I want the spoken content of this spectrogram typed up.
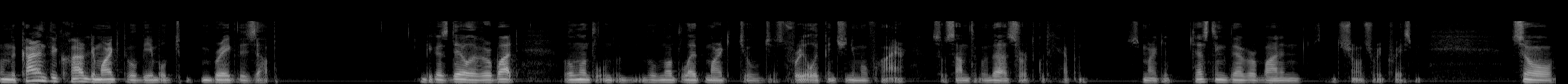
On the current week, hardly market will be able to break this up because daily overbought will not will not let market to just freely continue move higher. So something of that sort could happen. Just market testing the overbought and shows retracement. So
